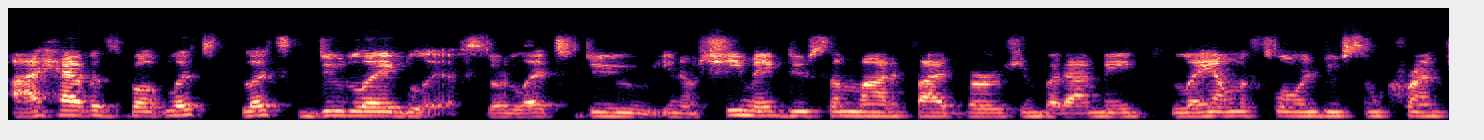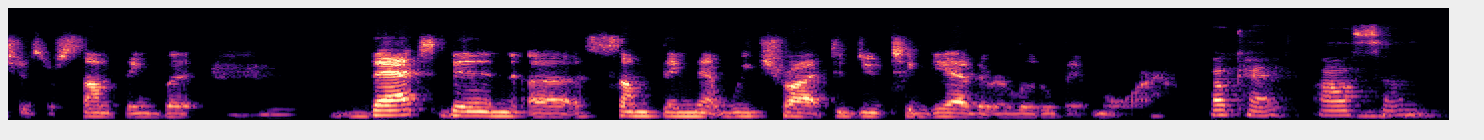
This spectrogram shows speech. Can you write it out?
I have us both. Let's let's do leg lifts, or let's do you know she may do some modified version, but I may lay on the floor and do some crunches or something. But mm-hmm. that's been uh, something that we tried to do together a little bit more. Okay, awesome. Mm-hmm.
